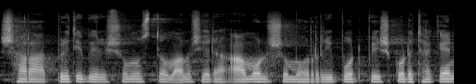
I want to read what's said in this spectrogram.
সারা পৃথিবীর সমস্ত মানুষের আমল সমূহর রিপোর্ট পেশ করে থাকেন।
